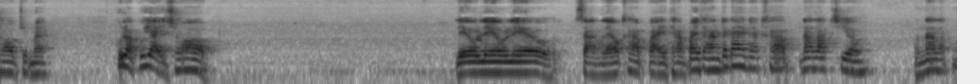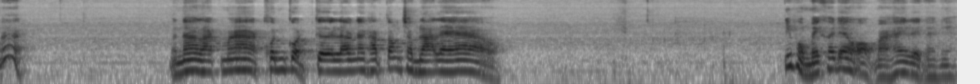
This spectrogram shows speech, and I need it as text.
ชอบใช่ไหมผู้หลักผู้ใหญ่ชอบ เร็วเร็วเร็วสั่งแล้วค่ะไปทางไปทางก็ได้นะครับ น่ารักเชียว มันน่ารักมาก มันน่ารักมาก คนกดเกินแล้วนะครับ ต้องชำระแล้ว นี่ผมไม่ค่อยได้อออกมาให้เลยนะเนี่ย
